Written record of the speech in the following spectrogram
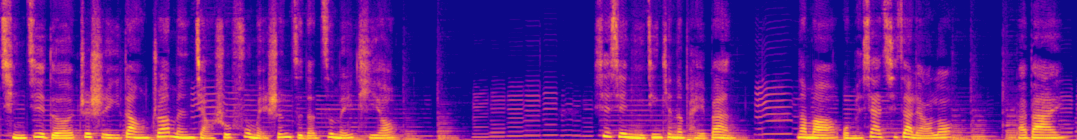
请记得这是一档专门讲述赴美生子的自媒体哦。谢谢你今天的陪伴，那么我们下期再聊喽，拜拜。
